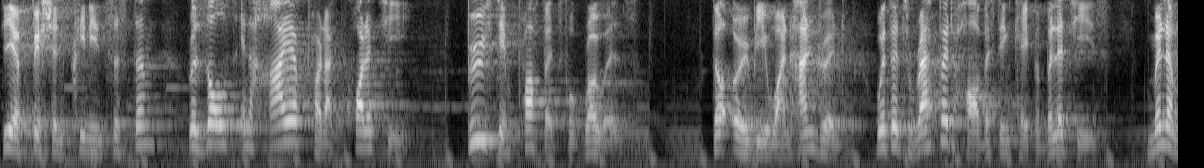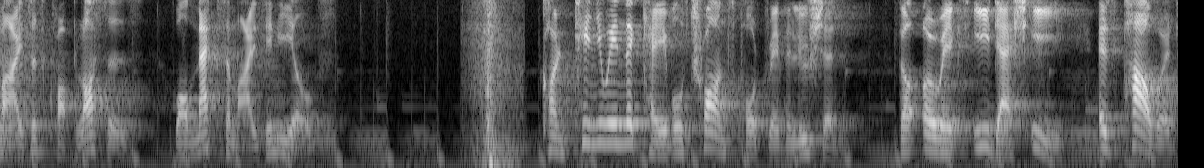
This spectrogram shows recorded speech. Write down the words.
The efficient cleaning system results in higher product quality, boosting profits for growers. The OB100, with its rapid harvesting capabilities, minimizes crop losses while maximizing yields. Continuing the cable transport revolution, the OXE-E is powered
